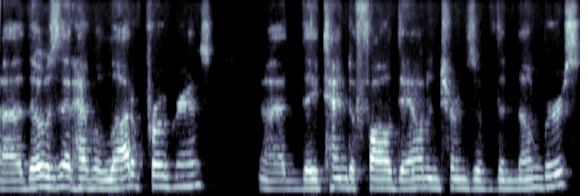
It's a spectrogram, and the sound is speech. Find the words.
Uh, those that have a lot of programs, uh, they tend to fall down in terms of the numbers.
